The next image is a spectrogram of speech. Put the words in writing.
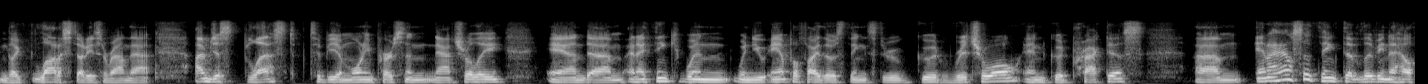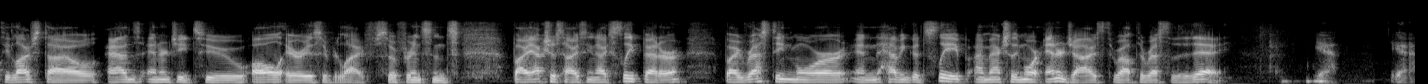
like a lot of studies around that. I'm just blessed to be a morning person naturally and um, and I think when when you amplify those things through good ritual and good practice, Um, and I also think that living a healthy lifestyle adds energy to all areas of your life. So, for instance, by exercising, I sleep better. By resting more and having good sleep, I'm actually more energized throughout the rest of the day. Yeah, yeah,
